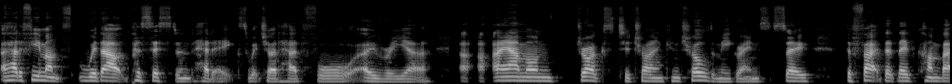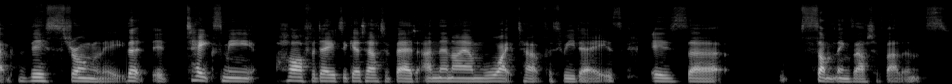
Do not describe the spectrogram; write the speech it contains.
I had a few months without persistent headaches, which I'd had for over a year. I, I am on drugs to try and control the migraines. So the fact that they've come back this strongly, that it takes me half a day to get out of bed and then I am wiped out for three days, is uh, something's out of balance.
